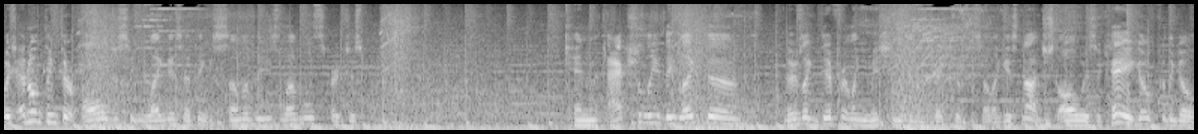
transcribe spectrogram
Which I don't think they're all just like this. I think some of these levels are just... Can actually, they like the... There's like different like missions and objectives and stuff. Like it's not just always like, hey, go for the goal.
